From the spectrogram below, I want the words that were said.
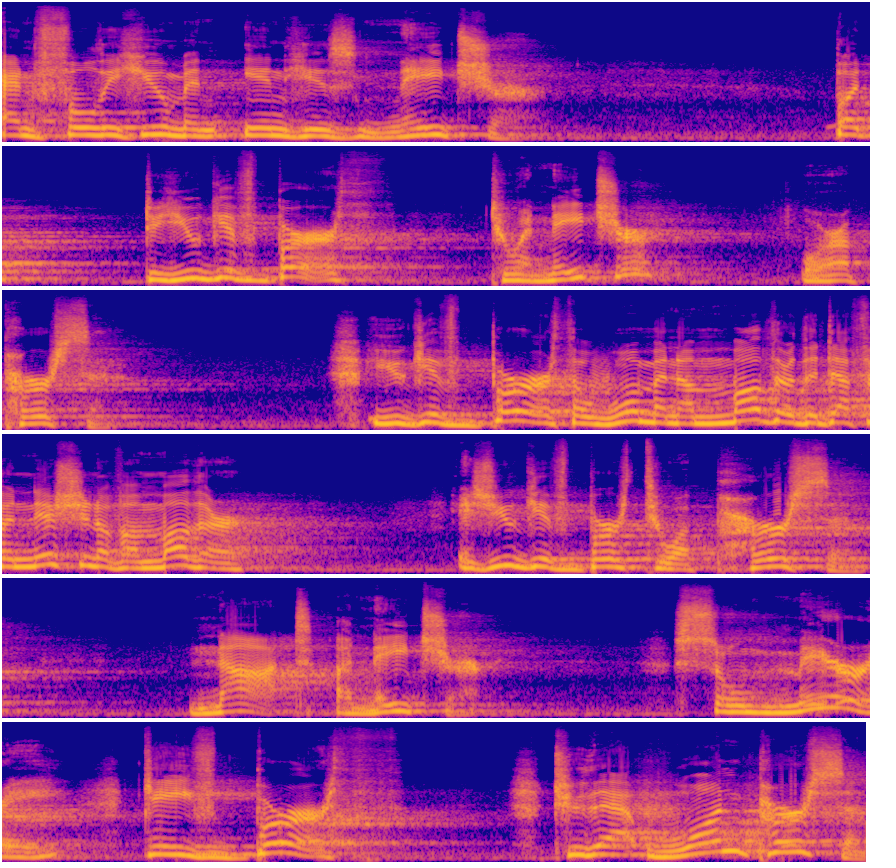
and fully human in his nature. But do you give birth to a nature or a person? You give birth, a woman, a mother. The definition of a mother is you give birth to a person, not a nature. So Mary gave birth to that one person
